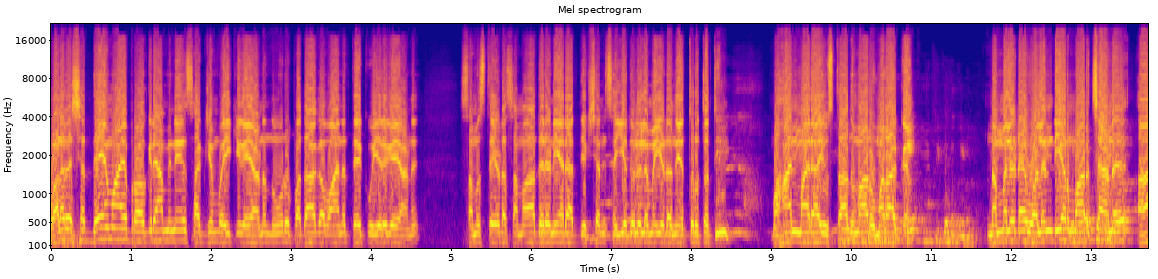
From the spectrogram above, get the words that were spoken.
വളരെ ശ്രദ്ധേയമായ പ്രോഗ്രാമിന് സാക്ഷ്യം വഹിക്കുകയാണ്. നൂറ് പതാക വാനത്തേക്ക് ഉയരുകയാണ്. സമസ്തയുടെ സമാദരണീയര അധ്യക്ഷൻ സയ്യദുലമയുടെ നേതൃത്വത്തിൽ മഹാന്മാരായ ഉസ്താദുമാർ ഉമറാക്കൽ നമ്മളുടെ വളണ്ടിയർ മാർച്ചാണ് ആ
